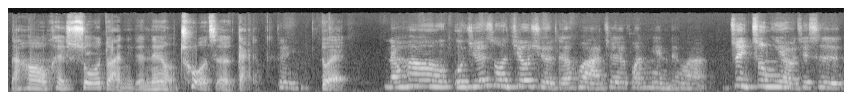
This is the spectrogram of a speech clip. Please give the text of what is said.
然后可以缩短你的那种挫折感。对对。然后我觉得说教学的话，这个方面的话，最重要就是。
